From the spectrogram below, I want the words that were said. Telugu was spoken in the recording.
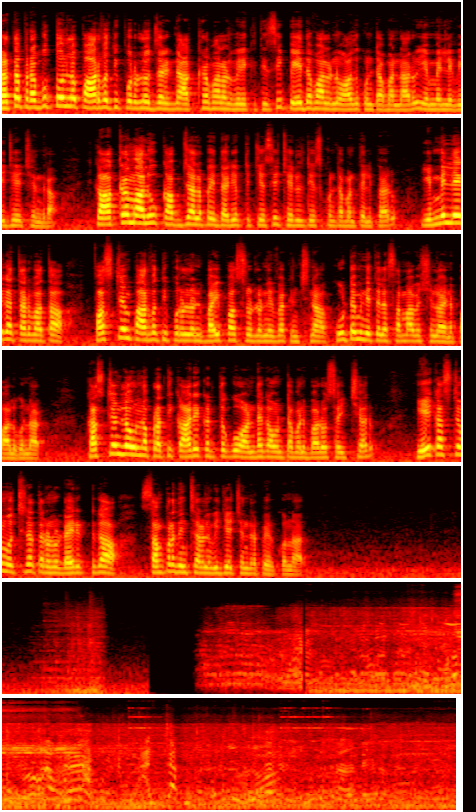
గత ప్రభుత్వంలో పార్వతీపురంలో జరిగిన అక్రమాలను వెలికితీసి పేదవాళ్ళను ఆదుకుంటామన్నారు ఎమ్మెల్యే విజయచంద్ర. ఇక అక్రమాలు కబ్జాలపై దర్యాప్తు చేసి చర్యలు తీసుకుంటామని తెలిపారు. ఎమ్మెల్యేగా తర్వాత ఫస్ట్ టైం పార్వతీపురంలోని బైపాస్ రోడ్లో నిర్వహించిన కూటమి నేతల సమావేశంలో ఆయన పాల్గొన్నారు. కష్టంలో ఉన్న ప్రతి కార్యకర్తకు అండగా ఉంటామని భరోసా ఇచ్చారు. ఏ కష్టం వచ్చినా తనను డైరెక్ట్గా సంప్రదించాలని విజయచంద్ర పేర్కొన్నారు.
